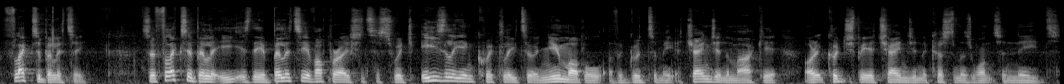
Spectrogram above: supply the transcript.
Flexibility. So, flexibility is the ability of operations to switch easily and quickly to a new model of a good to meet a change in the market, or it could just be a change in the customer's wants and needs.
